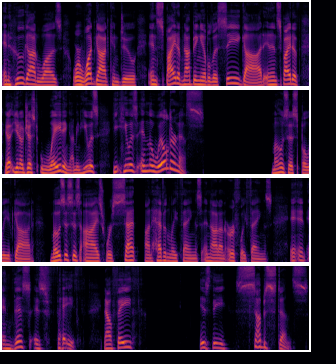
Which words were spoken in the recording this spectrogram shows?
and who god was or what god can do in spite of not being able to see god and in spite of you know just waiting. I mean he was he, he was in the wilderness. Moses believed god. Moses' eyes were set on heavenly things and not on earthly things. And, and, and this is faith. Now, faith is the substance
